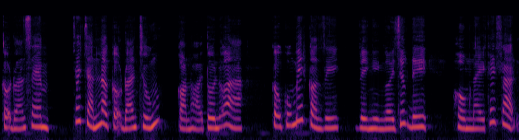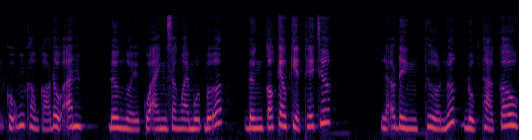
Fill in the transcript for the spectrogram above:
cậu đoán xem, chắc chắn là cậu đoán chúng, còn hỏi tôi nữa à? Cậu cũng biết còn gì, về nghỉ ngơi trước đi, hôm nay khách sạn cũng không có đồ ăn, đưa người của anh ra ngoài một bữa, đừng có keo kiệt thế chứ. Lão đình thừa nước đục thả câu,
